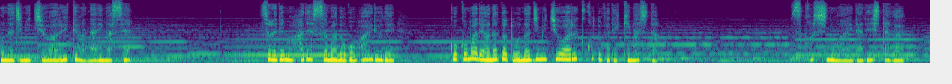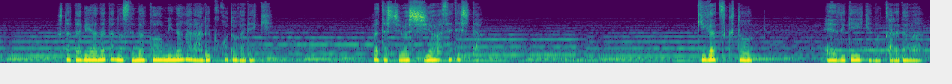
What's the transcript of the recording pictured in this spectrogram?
同じ道を歩いてはなりません。それでもハデス様のご配慮でここまであなたと同じ道を歩くことができました。少しの間でしたが再びあなたの背中を見ながら歩くことができ私は幸せでした。気がつくとエルディー家の体は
